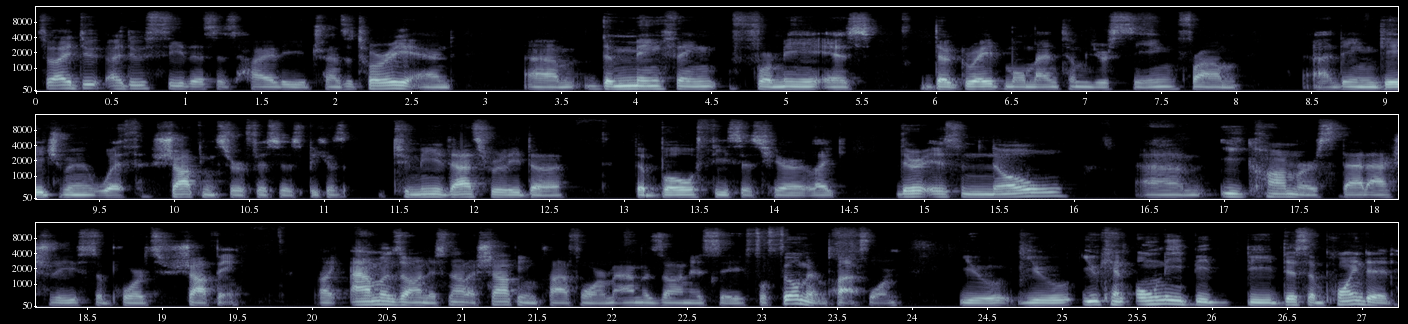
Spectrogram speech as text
so I do I do see this as highly transitory, and um, the main thing for me is the great momentum you're seeing from uh, the engagement with shopping surfaces, because to me that's really the the bull thesis here. Like there is no um, e-commerce that actually supports shopping. Like Amazon is not a shopping platform. Amazon is a fulfillment platform. You you you can only be be disappointed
